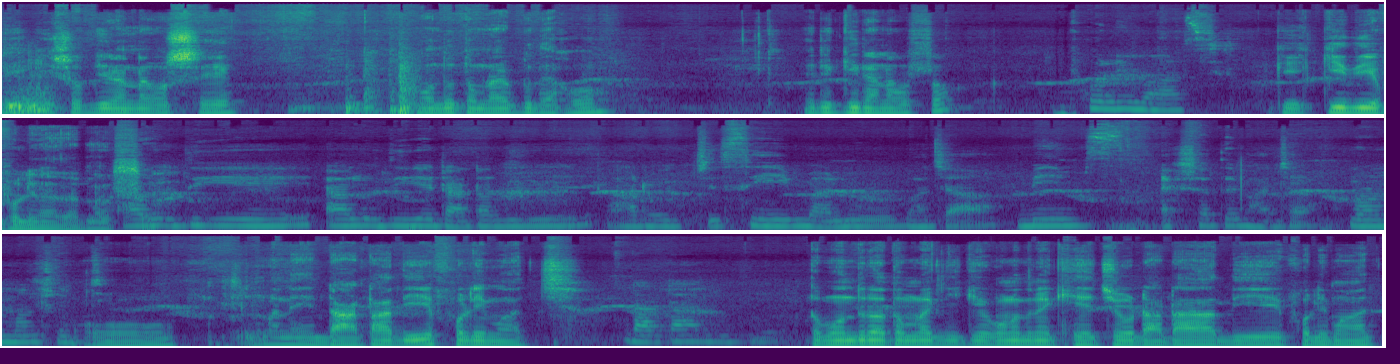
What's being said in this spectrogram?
কি সবজি রান্না করছে? বন্ধু তোমরা একটু দেখো। এটা কি রান্না করছ? ফলি মাছ। কি কি দিয়ে ফলি মাছ রান্না করছ? আলু দিয়ে আলু দিয়ে ডাটা দিয়ে আর হচ্ছে সিম আলু ভাজা বিনস একসাথে ভাজা নর্মাল ও মানে ডাটা দিয়ে ফলি মাছ। ডাটা আলু দিয়ে। তো বন্ধুরা তোমরা কি কেউ কোনো দিনে খেয়েছো ডাটা দিয়ে ফলি মাছ?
